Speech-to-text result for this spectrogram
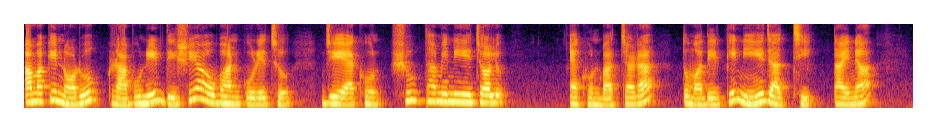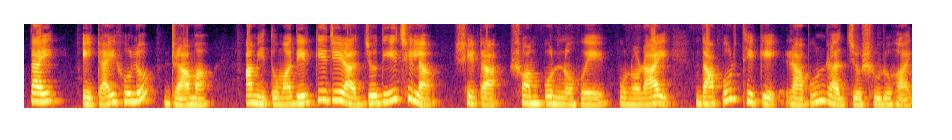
আমাকে নরক রাবণের দেশে আহ্বান করেছ যে এখন সুখধামে নিয়ে চলো। এখন বাচ্চারা তোমাদেরকে নিয়ে যাচ্ছি, তাই না? তাই এটাই হলো ড্রামা। আমি তোমাদেরকে যে রাজ্য দিয়েছিলাম, সেটা সম্পন্ন হয়ে পুনরায় দাপর থেকে রাবণ রাজ্য শুরু হয়।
